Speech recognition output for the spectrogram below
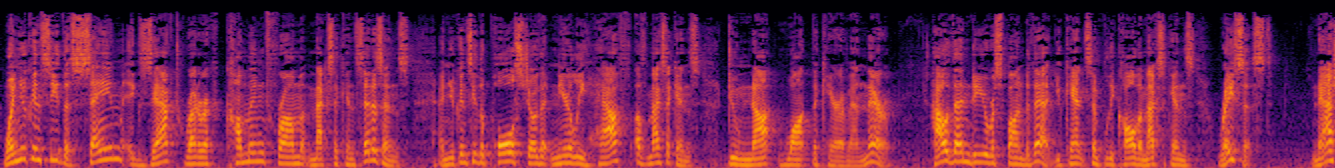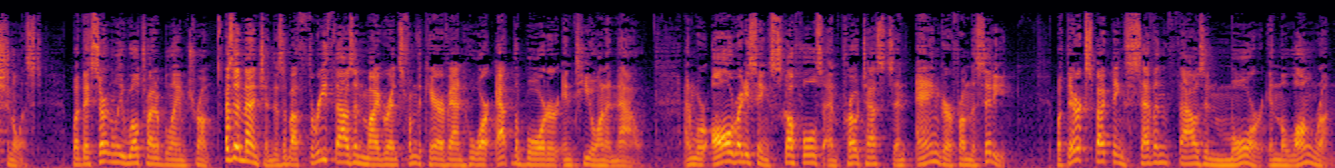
when you can see the same exact rhetoric coming from Mexican citizens. And you can see the polls show that nearly half of Mexicans do not want the caravan there. How then do you respond to that? You can't simply call the Mexicans racist, nationalist but they certainly will try to blame Trump. As I mentioned, there's about 3,000 migrants from the caravan who are at the border in Tijuana now, and we're already seeing scuffles and protests and anger from the city. But they're expecting 7,000 more in the long run.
